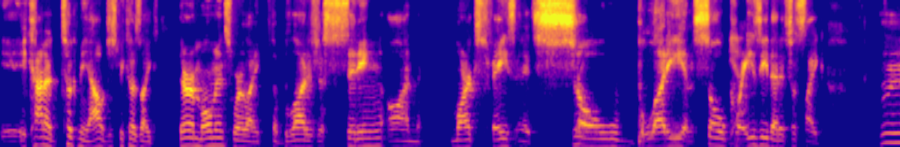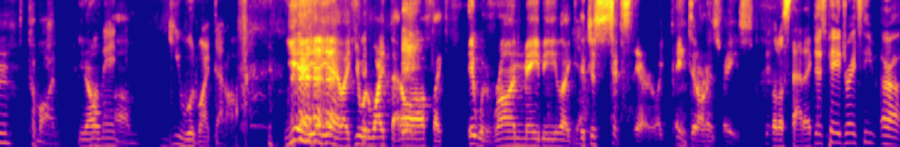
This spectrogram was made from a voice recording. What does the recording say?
it, it kind of took me out just because like there are moments where like the blood is just sitting on Mark's face and it's so bloody and so Yeah. crazy that it's just like, mm, come on, you know? Well, man, um, You would wipe that off. yeah, yeah, yeah. Like you would wipe that off, like it would run, maybe. Like Yeah. it just sits there, like painted on his face. little static This page, right, Steve? Uh,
